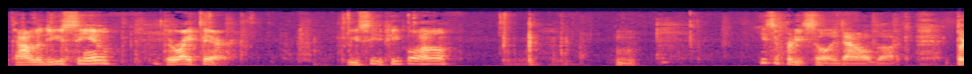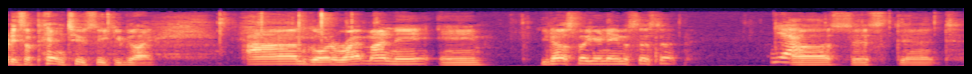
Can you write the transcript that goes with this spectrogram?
Donald, do you see him? They're right there. Do you see the people at home? Hmm. He's a pretty silly Donald Duck. But it's a pen too, so you could be like, I'm going to write my name. You know how to spell your name, assistant? Yeah. Assistant.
